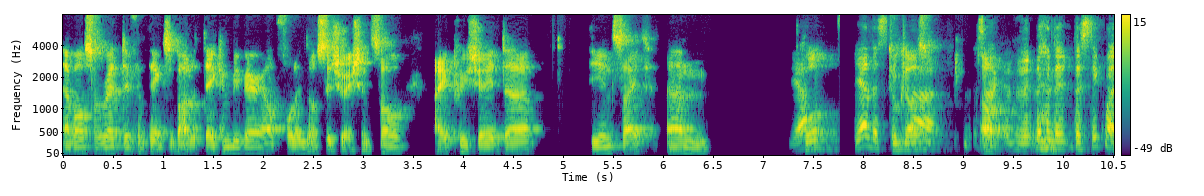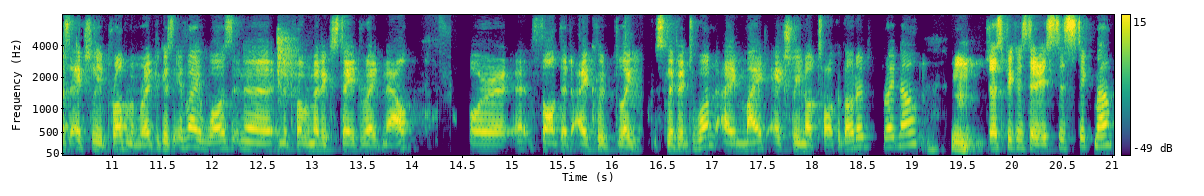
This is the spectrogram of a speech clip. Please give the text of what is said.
have also read different things about it. They can be very helpful in those situations. So I appreciate uh, the insight. Um, yeah. Cool. Yeah, the stigma. Sorry, oh. the, the, the, stigma is actually a problem, right? Because if I was in a in a problematic state right now, or uh, thought that I could like slip into one, I might actually not talk about it right now, hmm. just because there is this stigma.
